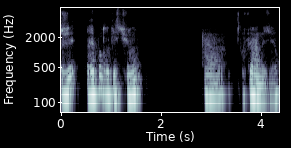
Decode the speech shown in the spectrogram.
je vais répondre aux questions euh, au fur et à mesure.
